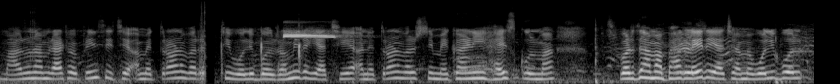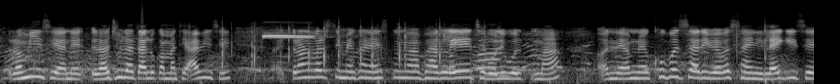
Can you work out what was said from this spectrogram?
મારું નામ રાઠોડ પ્રિન્સી છે. અમે ત્રણ વર્ષથી વોલીબોલ રમી રહ્યા છીએ અને ત્રણ વર્ષથી મેઘાણી હાઈસ્કૂલમાં સ્પર્ધામાં ભાગ લઈ રહ્યા છીએ અમે વોલીબોલ રમીએ છીએ અને રાજુલા તાલુકામાંથી આવી છીએ. ત્રણ વર્ષથી મેઘાણી હાઈસ્કૂલમાં ભાગ લઈએ છીએ વોલીબોલમાં અને અમને ખૂબ જ સારી વ્યવસ્થા એની લાગી છે.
